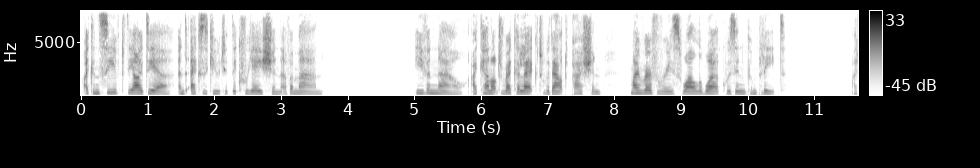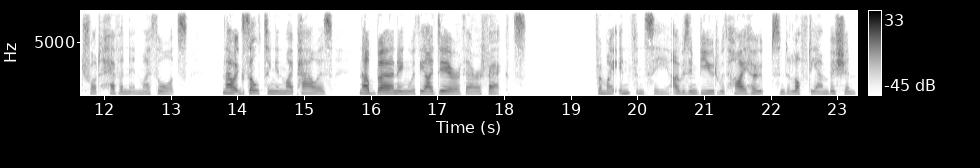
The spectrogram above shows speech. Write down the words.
I conceived the idea and executed the creation of a man. Even now I cannot recollect without passion my reveries while the work was incomplete. I trod heaven in my thoughts, now exulting in my powers, now burning with the idea of their effects. From my infancy I was imbued with high hopes and a lofty ambition.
